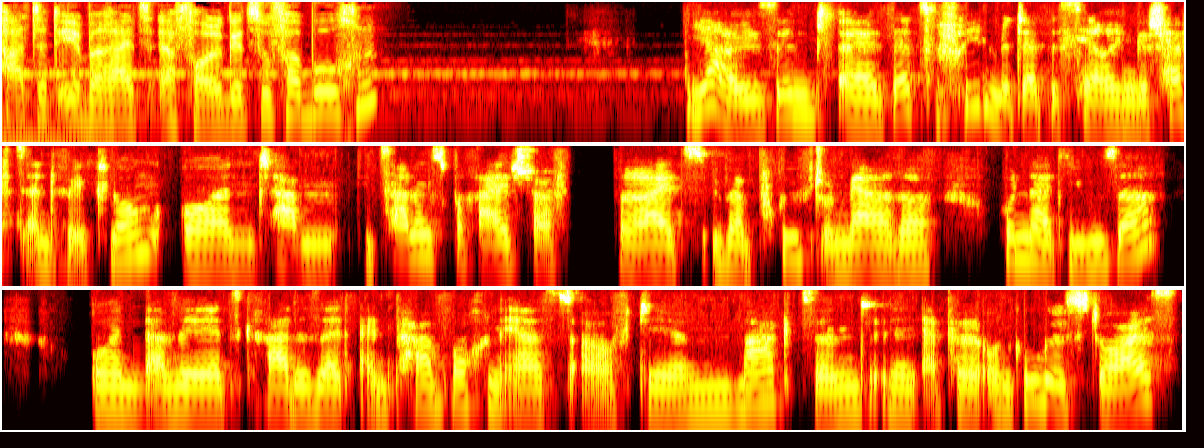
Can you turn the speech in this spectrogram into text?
Hattet ihr bereits Erfolge zu verbuchen? Ja, wir sind äh, sehr zufrieden mit der bisherigen Geschäftsentwicklung und haben die Zahlungsbereitschaft bereits überprüft und mehrere hundert User. Und da wir jetzt gerade seit ein paar Wochen erst auf dem Markt sind, in den Apple und Google Stores,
